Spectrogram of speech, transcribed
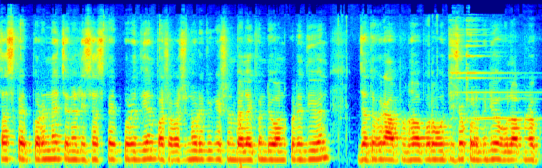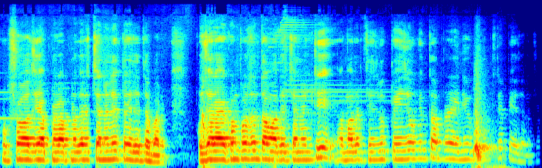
সাবস্ক্রাইব করেন নাই, চ্যানেলটি সাবস্ক্রাইব করে দিন পাশাপাশি নোটিফিকেশন বেল আইকনটি অন করে দিবেন, যাতে করে আপলোড হওয়া পরবর্তী সকল ভিডিওগুলো আপনারা খুব সহজে আপনারা আপনাদের চ্যানেলে পেয়ে যেতে পারেন। তো যারা এখন পর্যন্ত আমাদের চ্যানেলটি আমাদের ফেসবুক পেজেও কিন্তু আপনারা এই নিউজ পেয়ে যাবেন।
